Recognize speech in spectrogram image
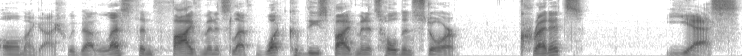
Oh my gosh, we've got less than five minutes left. What could these five minutes hold in store? Credits? Yes.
